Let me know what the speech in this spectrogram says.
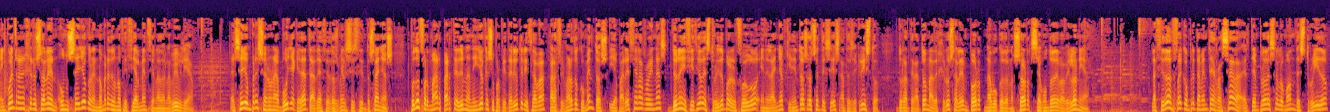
Encuentran en Jerusalén un sello con el nombre de un oficial mencionado en la Biblia. El sello impreso en una bulla que data de hace 2600 años pudo formar parte de un anillo que su propietario utilizaba para firmar documentos y aparece en las ruinas de un edificio destruido por el fuego en el año 586 a.C., durante la toma de Jerusalén por Nabucodonosor II de Babilonia. La ciudad fue completamente arrasada, el templo de Salomón destruido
